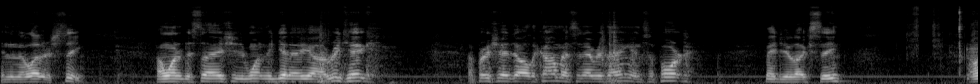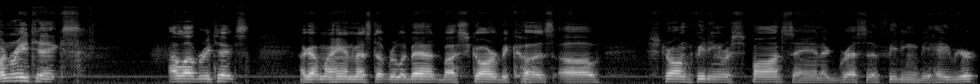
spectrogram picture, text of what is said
And then the letter C. I wanted to say she's wanting to get a uh, retic. I appreciate all the comments and everything and support. Made you look see. On retics, I love retics. I got my hand messed up really bad by Scar because of strong feeding response and aggressive feeding behavior.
